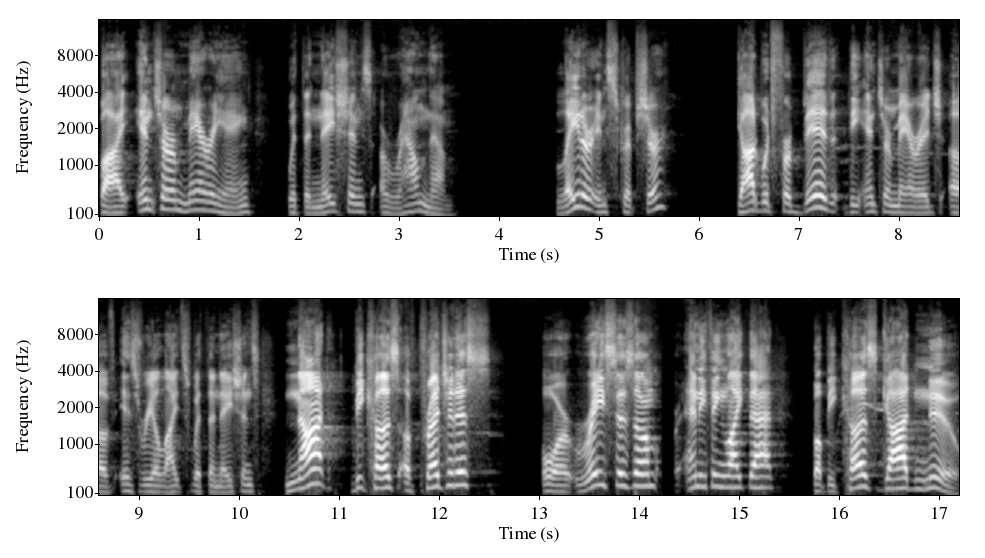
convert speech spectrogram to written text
by intermarrying with the nations around them. Later in Scripture, God would forbid the intermarriage of Israelites with the nations, not because of prejudice or racism or anything like that, but because God knew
